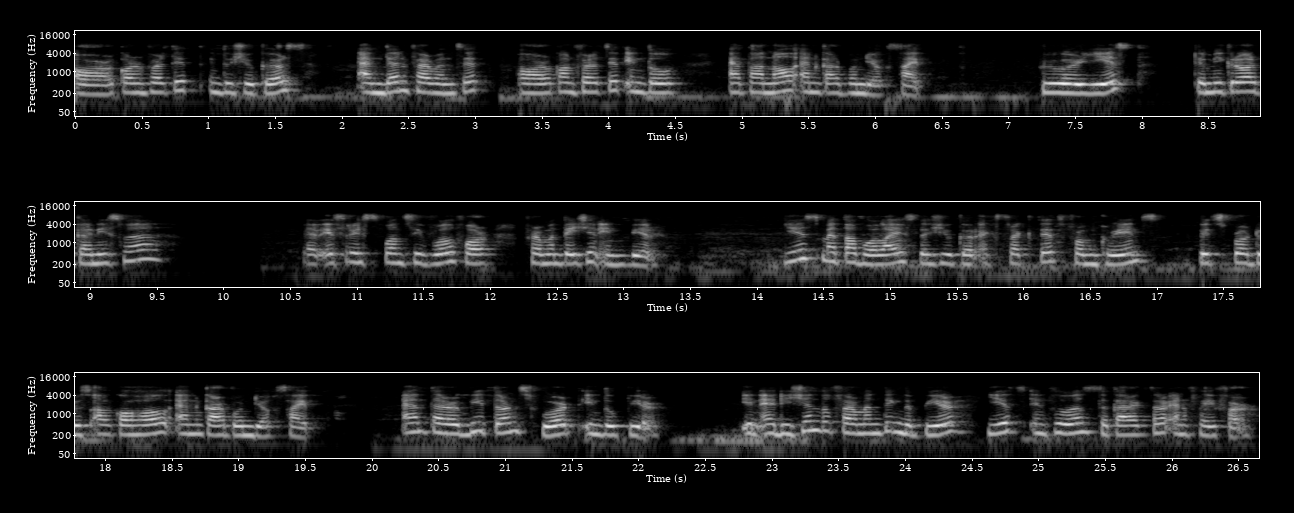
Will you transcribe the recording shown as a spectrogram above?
or convert it into sugars, and then fermented or converted into ethanol and carbon dioxide. Brewer yeast, the microorganism that is responsible for fermentation in beer. Yeast metabolize the sugar extracted from grains, which produce alcohol and carbon dioxide, and thereby turns wort into beer. In addition to fermenting the beer, yeast influence the character and flavor.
